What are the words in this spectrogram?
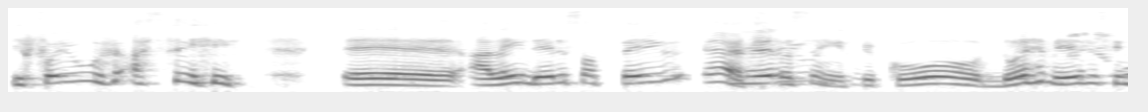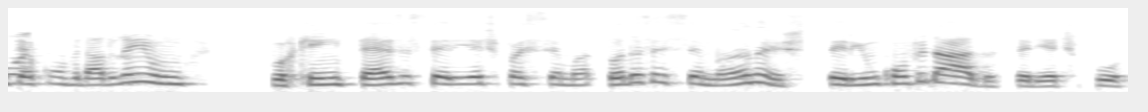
E foi o, assim, é, além dele só veio, é, tipo assim, ficou dois meses sem ter convidado nenhum. Porque em tese seria, tipo, as semana, todas as semanas teria um convidado. Teria, tipo,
